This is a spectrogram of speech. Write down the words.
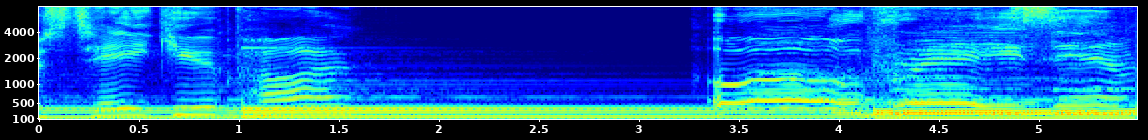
others take your part. Oh, praise Him.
